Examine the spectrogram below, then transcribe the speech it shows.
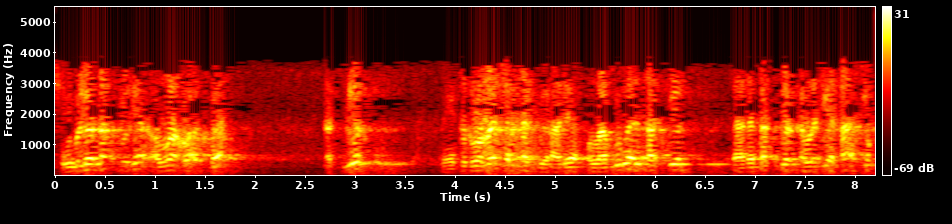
Sini beliau takbir ya, Allahu Akbar. Takbir. Nah, itu dua macam takbir. Ada pengagungan takbir. Ada takbir karena dia takjub.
